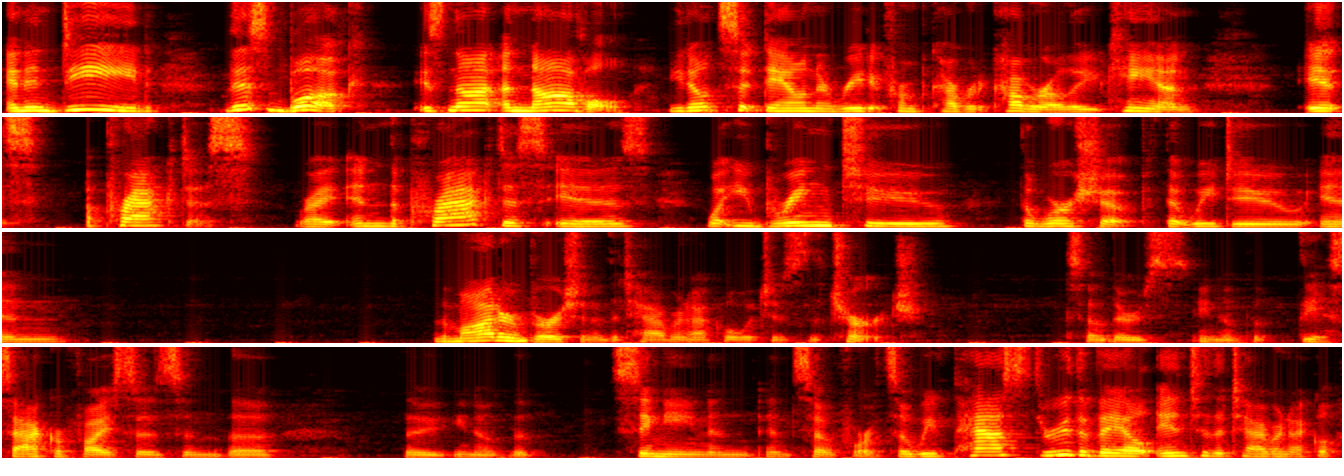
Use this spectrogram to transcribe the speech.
And indeed, this book is not a novel. You don't sit down and read it from cover to cover, although you can. It's a practice right? And the practice is what you bring to the worship that we do in the modern version of the tabernacle, which is the church. So there's, you know, the, the sacrifices and the, the, you know, the singing and, and so forth. So we've passed through the veil into the tabernacle.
